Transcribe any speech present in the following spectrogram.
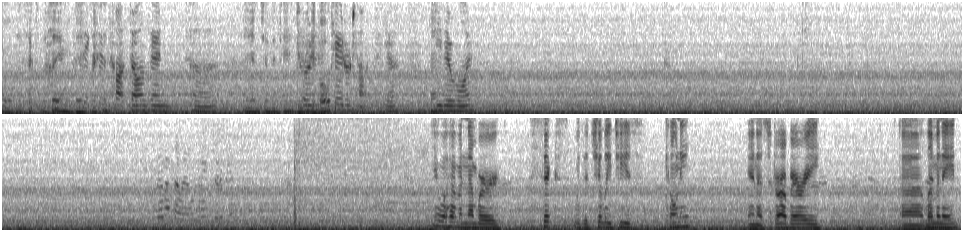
Oh, is the six the same? Six is se- hot dog and uh, and chili cheese. You get both. tater tots. Yeah. Either one. Sorry about that. Wait, what can I consider for you? Yeah, we'll have a number six with the chili cheese coney and a strawberry uh, lemonade, Is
